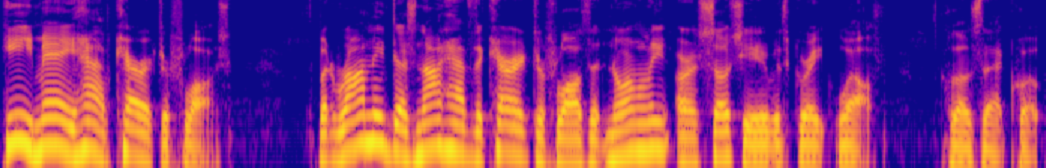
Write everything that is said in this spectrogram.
He may have character flaws, but Romney does not have the character flaws that normally are associated with great wealth. Close that quote.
